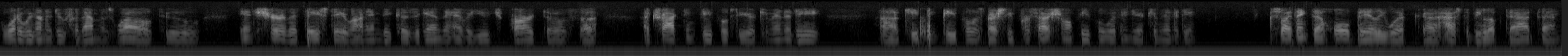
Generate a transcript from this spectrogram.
what are we going to do for them as well to ensure that they stay running because again they have a huge part of uh, attracting people to your community, uh, keeping people, especially professional people within your community. So I think the whole bailiwick uh, has to be looked at, and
